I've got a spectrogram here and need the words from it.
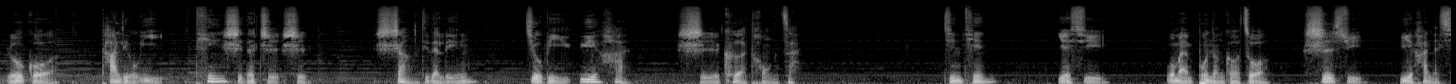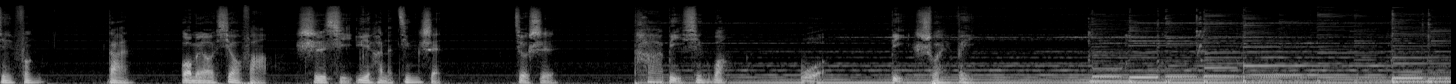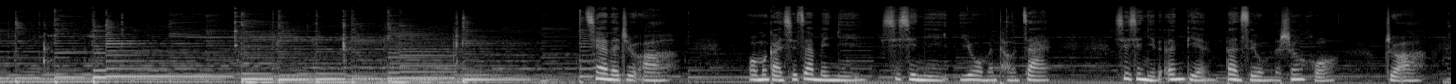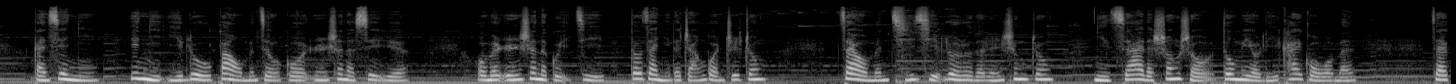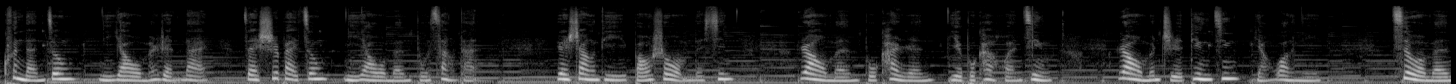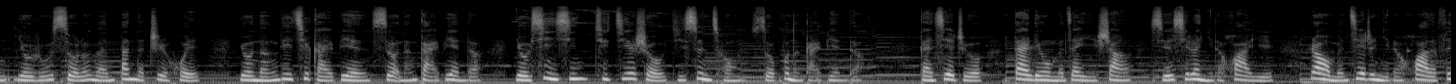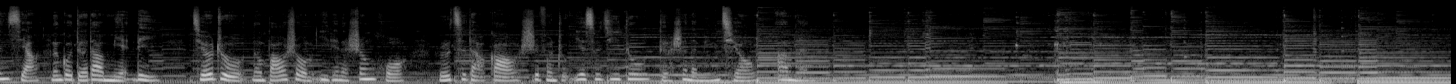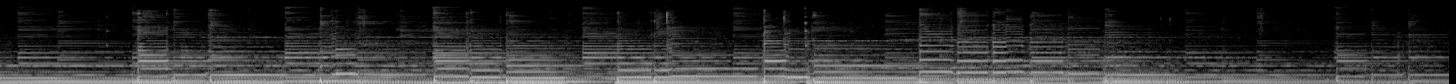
如果他留意天使的指示，上帝的灵就必与约翰时刻同在。今天，也许我们不能够做施许约翰的先锋，但我们要效法施洗约翰的精神，就是。他必兴旺，我必衰微。亲爱的主啊，我们感谢赞美你，谢谢你与我们同在，谢谢你的恩典伴随我们的生活。主啊，感谢你，因你一路伴我们走过人生的岁月，我们人生的轨迹。都在你的掌管之中，在我们起起落落的人生中，你慈爱的双手都没有离开过我们。在困难中，你要我们忍耐；在失败中，你要我们不丧胆。愿上帝保守我们的心，让我们不看人，也不看环境，让我们只定睛仰望你，赐我们有如所罗门般的智慧，有能力去改变所能改变的，有信心去接受及顺从所不能改变的。感谢主带领我们在以上学习了你的话语，让我们借着你的话的分享能够得到勉励。求主能保守我们一天的生活。如此祷告，侍奉主耶稣基督得胜的名求，阿门。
